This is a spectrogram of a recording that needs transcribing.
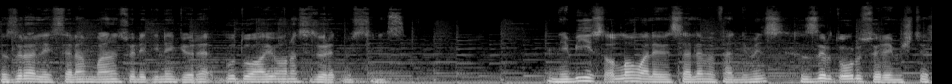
Hızır aleyhisselam bana söylediğine göre bu duayı ona siz öğretmişsiniz. Nebi sallallahu aleyhi ve sellem Efendimiz Hızır doğru söylemiştir.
